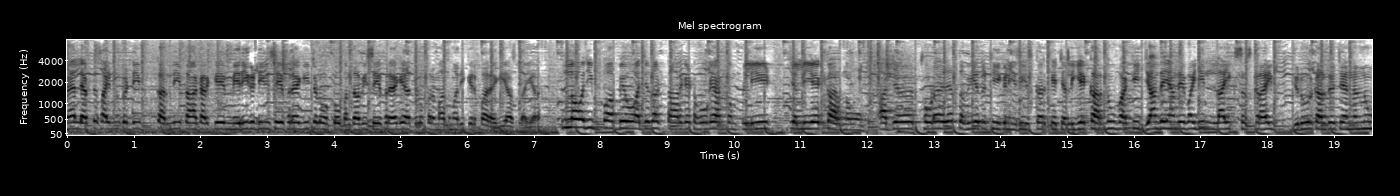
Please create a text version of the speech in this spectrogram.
ਮੈਂ ਲੈਫਟ ਸਾਈਡ ਨੂੰ ਗੱਡੀ ਕਰ ਲਈ, ਤਾਂ ਕਰਕੇ ਮੇਰੀ ਗੱਡੀ ਵੀ ਸੇਫ ਰਹਿ ਗਈ। ਚਲੋ ਅੱਗੋਂ ਬੰਦਾ ਵੀ ਸੇਫ ਰਹਿ ਗਿਆ, ਚਲੋ ਪਰਮਾਤਮਾ ਦੀ ਕਿਰਪਾ ਰਹਿ ਗਈ ਹਸਤਾ ਯਾਰ। ਲਓ ਜੀ ਬਾਬਿਓ, ਅੱਜ ਦਾ ਟਾਰਗੇਟ ਹੋ ਗਿਆ ਕੰਪਲੀਟ ਚੱਲੀਏ ਘਰ ਨੂੰ। ਅੱਜ ਥੋੜਾ ਜਿਹਾ ਤਬੀਅਤ ਠੀਕ ਨਹੀਂ ਸੀ, ਇਸ ਕਰਕੇ ਚੱਲੀਏ ਘਰ ਨੂੰ। ਬਾਕੀ ਜਾਂਦੇ ਜਾਂਦੇ ਬਾਈ ਜੀ ਲਾਈਕ ਸਬਸਕ੍ਰਾਈਬ ਜਰੂਰ ਕਰ ਦਿਓ ਚੈਨਲ ਨੂੰ।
